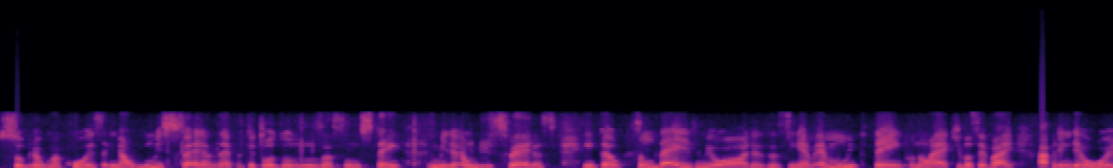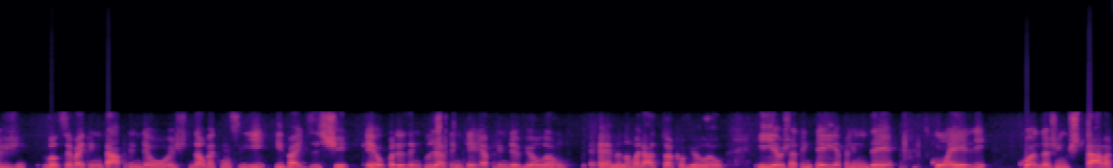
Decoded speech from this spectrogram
sobre alguma coisa, em alguma esfera, né, porque todos os assuntos têm um milhão de esferas. Então, são 10 mil horas, assim, é, é muito tempo. Não é que você vai aprender hoje, você vai tentar aprender hoje, não vai conseguir e vai desistir. Eu, por exemplo, já tentei aprender violão, é, meu namorado toca violão, e eu já tentei aprender com ele quando a gente estava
